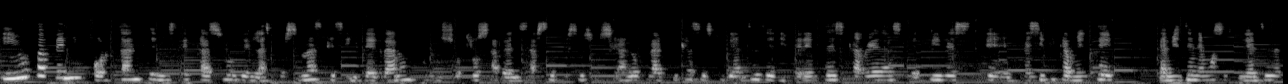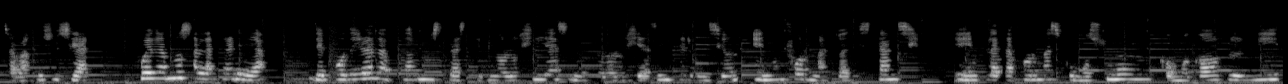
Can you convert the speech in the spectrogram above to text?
Y un papel importante en este caso de las personas que se integraron con nosotros a realizar servicio social o prácticas, estudiantes de diferentes carreras, perfiles, eh, específicamente también tenemos estudiantes de trabajo social, fue darnos a la tarea de poder adaptar nuestras tecnologías y metodologías de intervención en un formato a distancia, en plataformas como Zoom, como Google Meet,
